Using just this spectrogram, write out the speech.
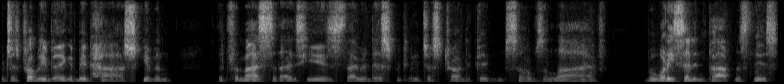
which is probably being a bit harsh given that for most of those years they were desperately just trying to keep themselves alive. But what he said in part was this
